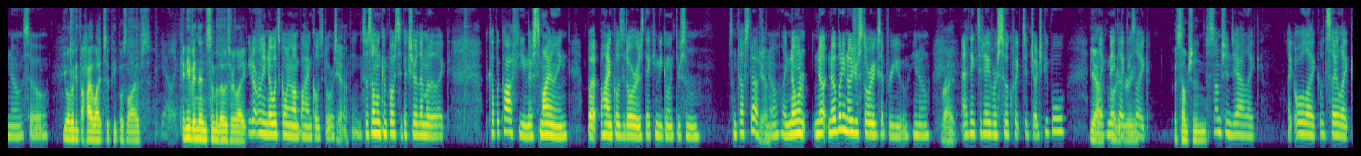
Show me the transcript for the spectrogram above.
know. So You want to look at the highlights of people's lives, yeah, like and even then, some of those are like, you don't really know what's going on behind closed doors, kind Yeah. of thing. So someone can post a picture of them with like a cup of coffee and they're smiling, but behind closed doors they can be going through some some tough stuff. Yeah. You know, like no one, no nobody knows your story except for you. You know. right, I think today we're so quick to judge people and yeah, like make like these like assumptions. assumptions. Yeah, like like oh like let's say like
